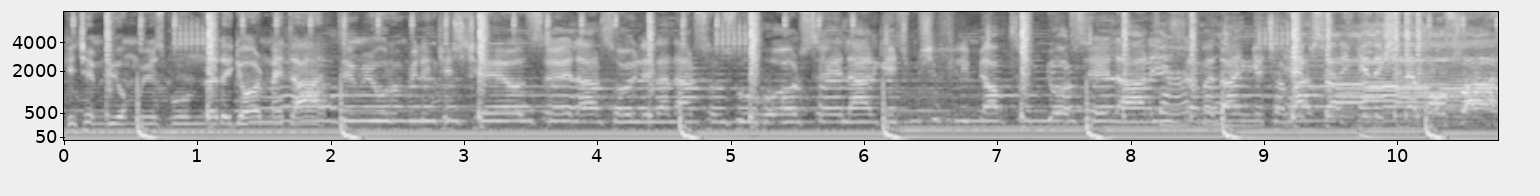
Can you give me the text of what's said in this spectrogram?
Geçemiyor muyuz bunları görmeden? Demiyorum bile keşke ölseler Söylenen her söz ruhu örseler. Geçmişi film yaptım görseler İzlemeden geçemezler. Hepsinin gelişine boz ver.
